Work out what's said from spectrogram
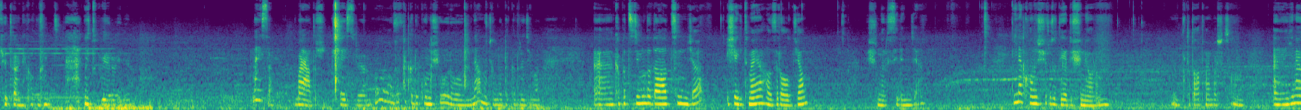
kötü örnek olduğum için YouTube uyarı veriyor. Neyse. Bayağıdır şey sürüyorum. Oo 4 dakikadır konuşuyorum. Ne anlatıyorum 4 dakikadır acaba? Ee, kapatıcımı da dağıtınca işe gitmeye hazır olacağım. Şunları silince. Yine konuşuruz diye düşünüyorum. Burada dağıtmaya başlasam mı? Ee, yine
